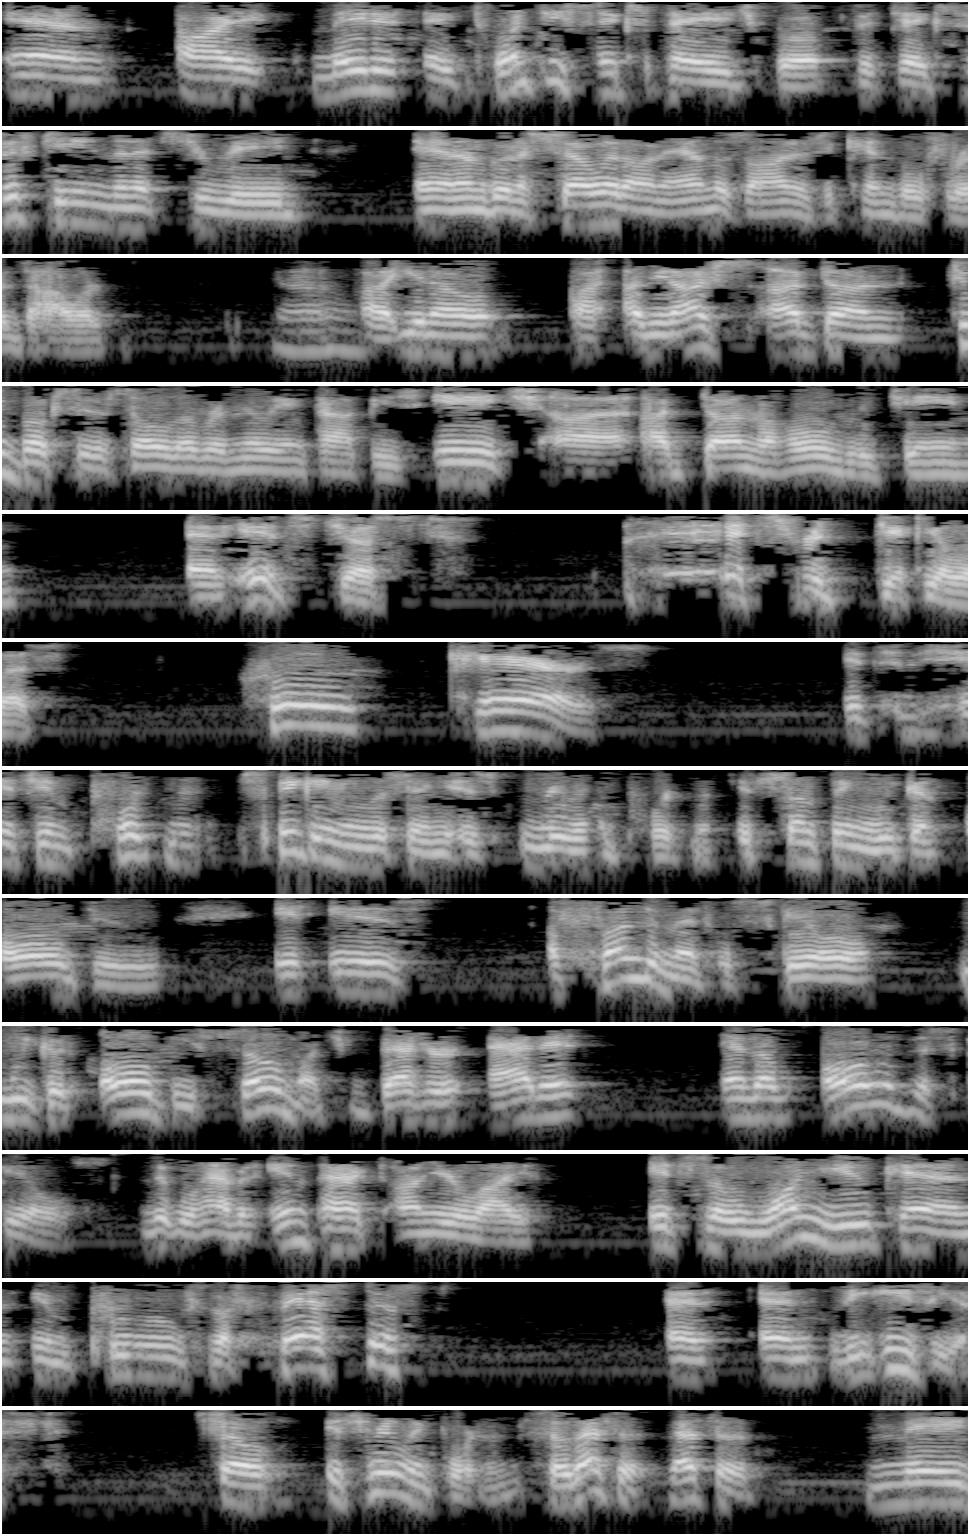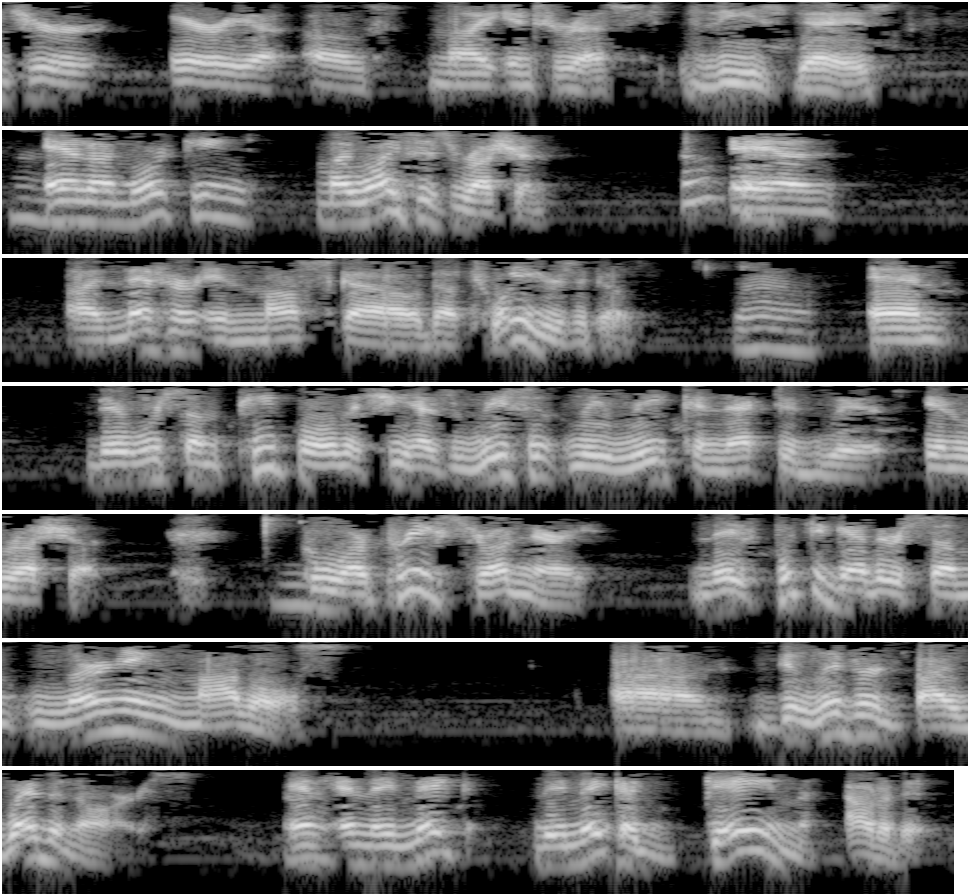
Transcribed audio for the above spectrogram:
And I made it a 26 page book that takes 15 minutes to read. And I'm going to sell it on Amazon as a Kindle for a dollar. Oh, Uh, you know, I, I mean, I've I've done two books that have sold over a million copies each. Uh, I've done the whole routine, and it's just it's ridiculous. Who cares? It, it's important. Speaking and listening is really important. It's something we can all do. It is a fundamental skill. We could all be so much better at it. And of all of the skills that will have an impact on your life, it's the one you can improve the fastest and, and the easiest. So it's really important. So that's a, that's a major area of my interest these days. Hmm. And I'm working, my wife is Russian okay. and I met her in Moscow about 20 years ago. Wow. And there were some people that she has recently reconnected with in Russia. who are pretty extraordinary. They've put together some learning models um, delivered by webinars, and and they make they make a game out of it.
